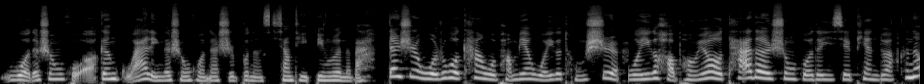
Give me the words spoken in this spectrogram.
我的生活跟谷爱凌的生活那是不能相提并论的吧。但是我如果看我旁边我一个同事，我一个好朋友，他的生活的一些。片段可能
